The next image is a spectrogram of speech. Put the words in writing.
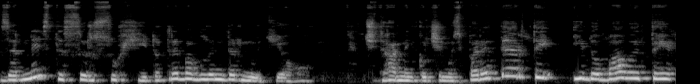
зернистий сир сухий, то треба блендернути його. Чи гарненько чимось перетерти і додати е,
